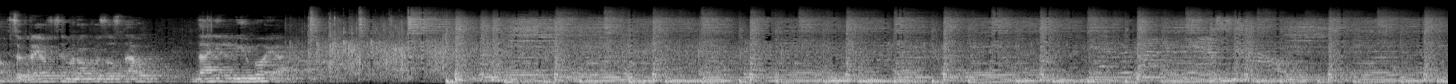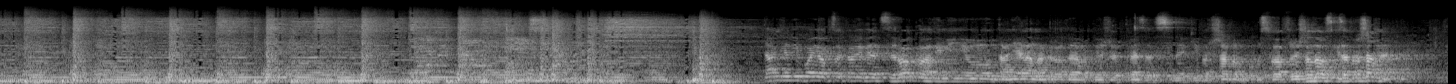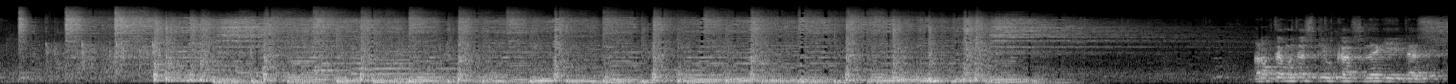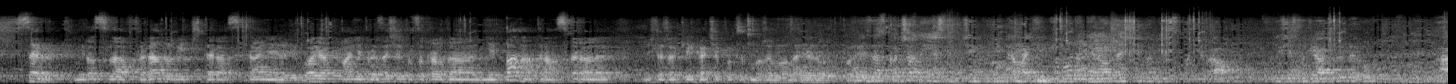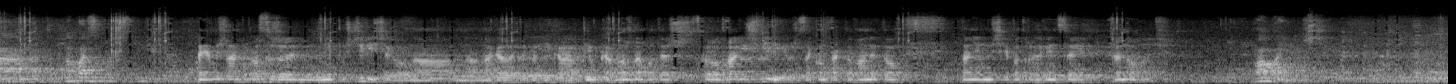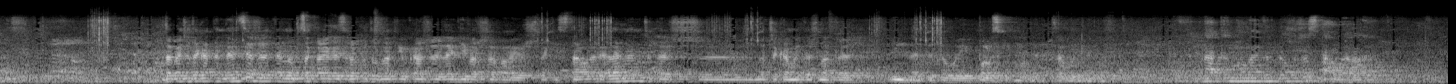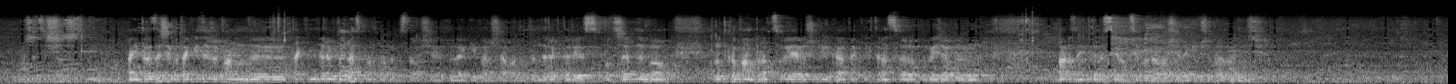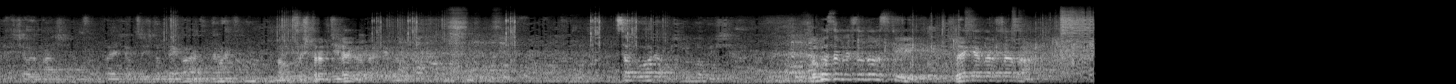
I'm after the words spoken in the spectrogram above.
Obcokrajowcem roku został Daniel Liuboja. Daniel Iboja, Obcokrajowiec Roku, a w imieniu Daniela nagrodę odbierze prezes Legii Warszawa Bogusław Ryszardowski. Zapraszamy. Rok temu też piłkarz Legii i też Serb Mirosław Radowicz, teraz Daniel Iboja. Panie prezesie, to co prawda nie pana transfer, ale myślę, że kilka ciepłych słów możemy o Danielu powiedzieć. Zaskoczony jestem, podziękować Filipie, Daniela, też się go nie spodziewał. Nie się spodziewał, był. A no bardzo. A ja myślałem po prostu, że nie puściliście go na, na, na galę tygodnika Piłka Nożna, bo też skoro Dwaliszwili już zakontaktowany, to Daniel musi chyba trochę więcej trenować. Obaj już. To będzie taka tendencja, że ten obcokrajowiec roku to dla piłkarzy Legii Warszawa już taki stały element, czy też yy, no, czekamy też na te inne tytuły polskich młodych zawodników? Na ten moment to może stały, ale może coś się zmieni. Panie prezesie, bo tak widzę, że pan y, takim dyrektorem sportowym stał się w Legii Warszawa. To ten dyrektor jest potrzebny, bo krótko pan pracuje, już kilka takich transferów powiedziałbym bardzo interesujących udało się Legii przeprowadzić. Chciałbym pan powiedział coś dobrego na ten temat takiego. Co było robić? Nie było wyjścia. Bogusław Wysodowski, Legia Warszawa.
